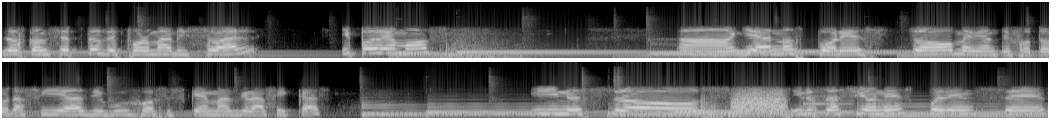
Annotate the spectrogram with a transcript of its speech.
los conceptos de forma visual y podemos uh, guiarnos por esto mediante fotografías, dibujos, esquemas, gráficas. Y nuestras ilustraciones pueden ser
